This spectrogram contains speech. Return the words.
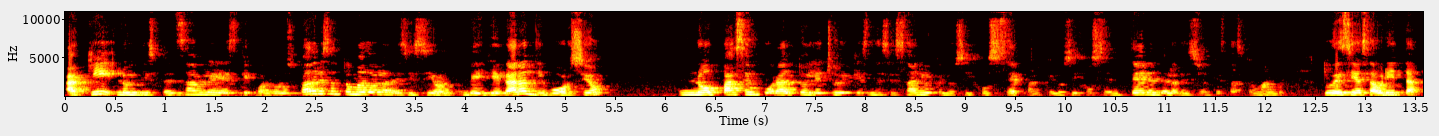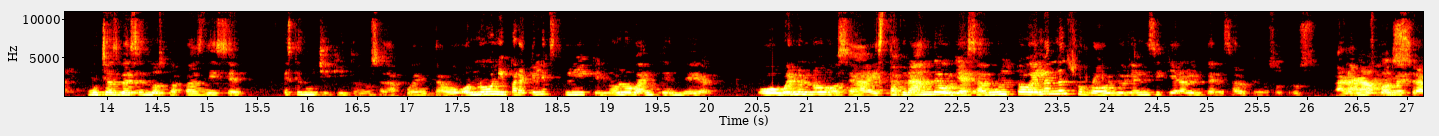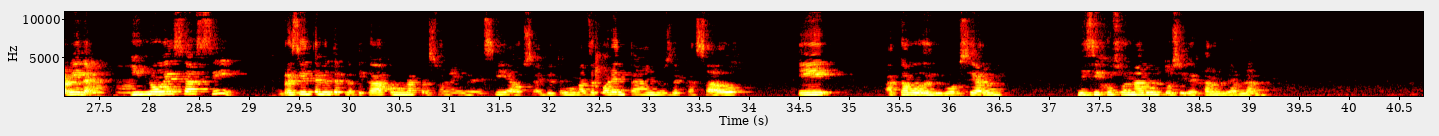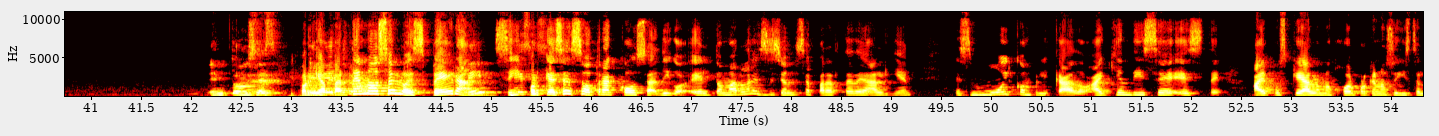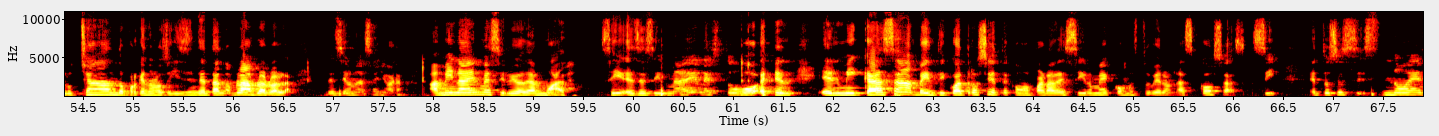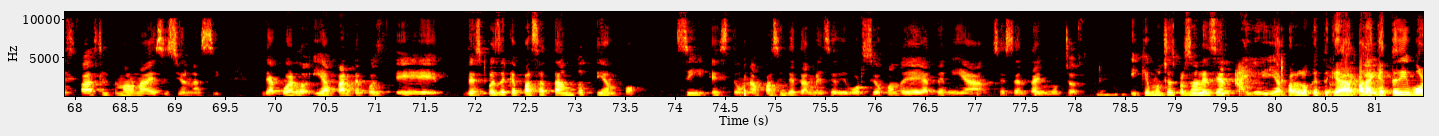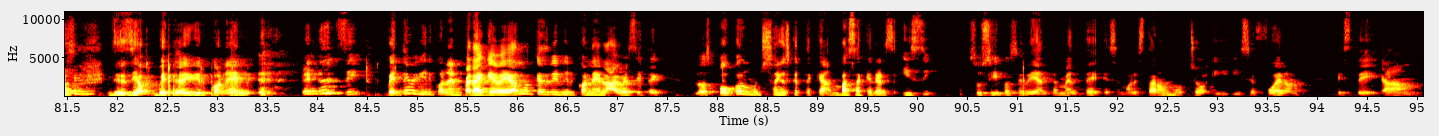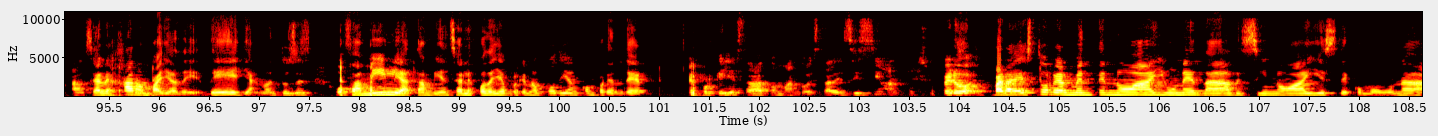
Aquí lo indispensable es que cuando los padres han tomado la decisión de llegar al divorcio, no pasen por alto el hecho de que es necesario que los hijos sepan, que los hijos se enteren de la decisión que estás tomando. Tú decías ahorita, muchas veces los papás dicen, es que es muy chiquito, no se da cuenta, o, no, ni para qué le explique, no lo va a entender, o bueno, no, o sea, está grande o ya es adulto, él anda en su rollo, ya ni siquiera le interesa lo que nosotros hagamos con nuestra vida. Y no es así. Recientemente platicaba con una persona y me decía, o sea, yo tengo más de 40 años de casado y acabo de divorciarme. Mis hijos son adultos y dejaron de hablarme. Entonces, porque aparte no se lo esperan, ¿sí? porque esa es otra cosa. Digo, el tomar la decisión de separarte de alguien es muy complicado. Hay quien dice, este, ay, pues que a lo mejor, ¿por qué no seguiste luchando? ¿Por qué no lo seguiste intentando? Bla, bla, bla, bla. Decía una señora, a mí nadie me sirvió de almohada. ¿sí? Es decir, nadie estuvo en, en mi casa 24/7 como para decirme cómo estuvieron las cosas, ¿sí? Entonces, no es fácil tomar una decisión así, ¿de acuerdo? Y aparte, pues, eh, después de que pasa tanto tiempo, sí, este, una paciente también se divorció cuando ella ya tenía 60 y muchos, y que muchas personas le decían, ay, oye, ya para lo que te queda, ¿para qué te divorcias? Decía, vete a vivir con él, sí, vete a vivir con él, para que veas lo que es vivir con él, a ver si te, los pocos, muchos años que te quedan vas a querer, y sí, sus hijos evidentemente eh, se molestaron mucho y, se fueron, este, se alejaron, vaya, de, de ella, ¿no? Entonces, o familia también se alejó de ella porque no podían comprender porque ella estaba tomando esta decisión. Pero para esto realmente no hay una edad, sí no hay este como una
